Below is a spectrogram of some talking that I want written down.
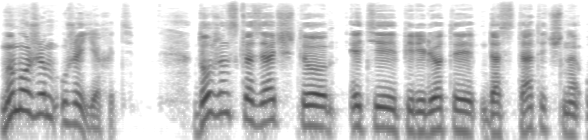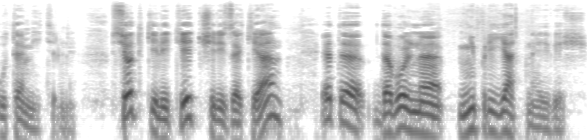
«Мы можем уже ехать». Должен сказать, что эти перелеты достаточно утомительны. Все-таки лететь через океан – это довольно неприятная вещь.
